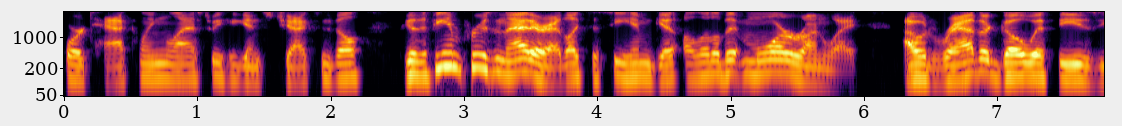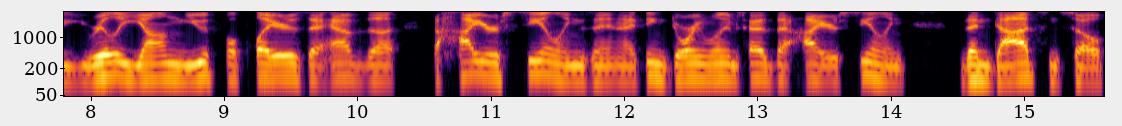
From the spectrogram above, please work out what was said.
poor tackling last week against Jacksonville. Because if he improves in that area, I'd like to see him get a little bit more runway. I would rather go with these really young, youthful players that have the the higher ceilings, and I think Dorian Williams has that higher ceiling than Dodson. So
